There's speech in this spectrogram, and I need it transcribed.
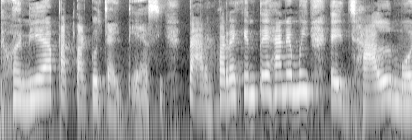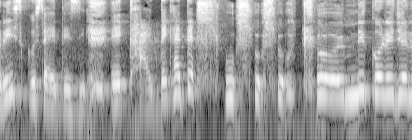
ধনিয়া পাতা কুচাইতে আসি। তারপরে কিন্তু এখানে মুই এই ঝাল মরিচ কুচাইতেছি। এ, খাইতে খাইতে এমনি করে যেন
